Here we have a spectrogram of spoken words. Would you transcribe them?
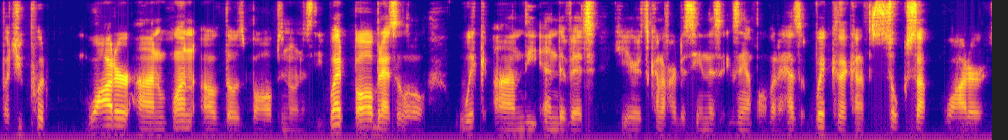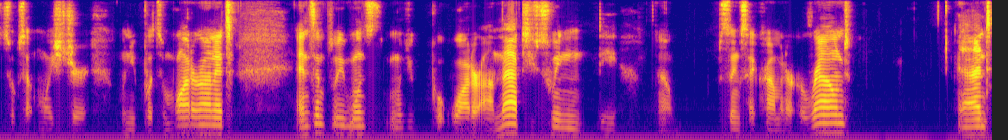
but you put water on one of those bulbs known as the wet bulb. It has a little wick on the end of it here. It's kind of hard to see in this example, but it has a wick that kind of soaks up water, soaks up moisture when you put some water on it. And simply once, you put water on that, you swing the uh, sling psychrometer around. And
